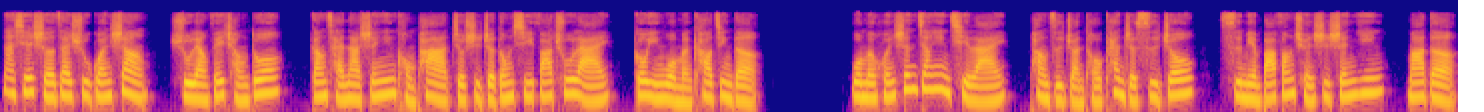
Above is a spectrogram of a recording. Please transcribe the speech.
那些蛇在树冠上，数量非常多。刚才那声音恐怕就是这东西发出来。勾引我们靠近的，我们浑身僵硬起来。胖子转头看着四周，四面八方全是声音。妈的，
